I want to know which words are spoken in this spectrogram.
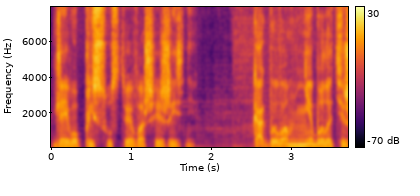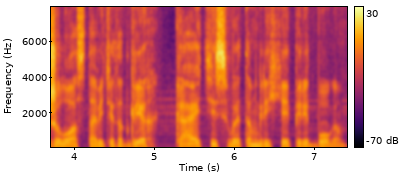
для его присутствия в вашей жизни. Как бы вам не было тяжело оставить этот грех, кайтесь в этом грехе перед Богом.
